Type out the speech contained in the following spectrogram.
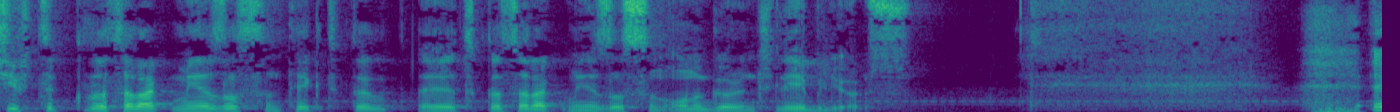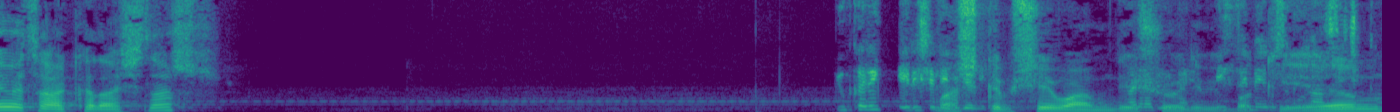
çift tıklatarak mı yazılsın, tek tıkla, e, tıklatarak mı yazılsın onu görüntüleyebiliyoruz. Evet arkadaşlar. Yukarı. Başka bir şey var mı diye şöyle bir bakayım.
